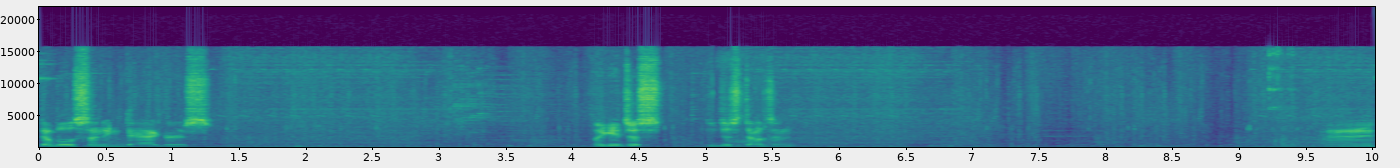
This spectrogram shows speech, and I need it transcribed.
double ascending daggers. Like it just it just doesn't. Okay.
